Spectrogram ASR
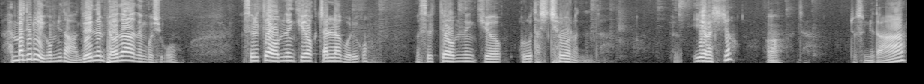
한마디로 이겁니다. 뇌는 변화하는 것이고, 쓸데없는 기억 잘라버리고, 쓸데없는 기억으로 다시 채워 넣는다. 이해 가시죠? 어, 자, 좋습니다.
